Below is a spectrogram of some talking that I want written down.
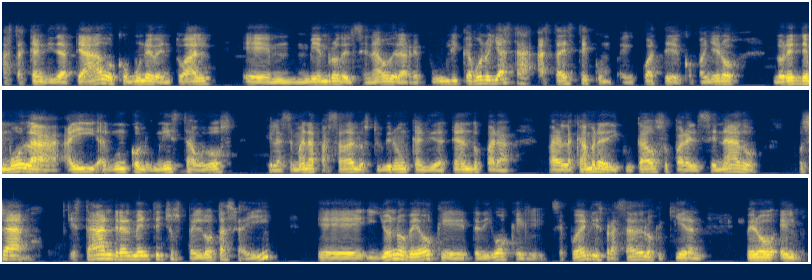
hasta candidateado como un eventual em, miembro del Senado de la República. Bueno, ya hasta, hasta este eh, cuate, compañero Loret de Mola, hay algún columnista o dos que la semana pasada lo estuvieron candidateando para, para la Cámara de Diputados o para el Senado. O sea, están realmente hechos pelotas ahí eh, y yo no veo que, te digo, que se pueden disfrazar de lo que quieran, pero, el,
